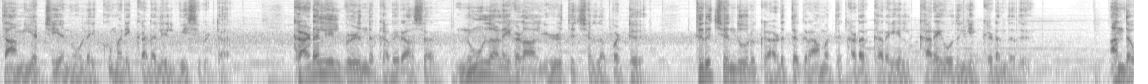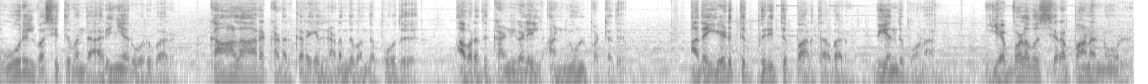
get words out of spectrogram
தாம் இயற்றிய நூலை குமரி கடலில் வீசிவிட்டார். கடலில் விழுந்த கவிராசர் நூல் அலைகளால் இழுத்துச் செல்லப்பட்டு திருச்செந்தூருக்கு அடுத்த கிராமத்து கடற்கரையில் கரை ஒதுங்கி கிடந்தது. அந்த ஊரில் வசித்து வந்த அறிஞர் ஒருவர் காலார கடற்கரையில் நடந்து வந்தபோது அவரது கண்களில் அந்நூல் பட்டது. அதை எடுத்து பிரித்து பார்த்த அவர் வியந்து போனார். எவ்வளவு சிறப்பான நூல்!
